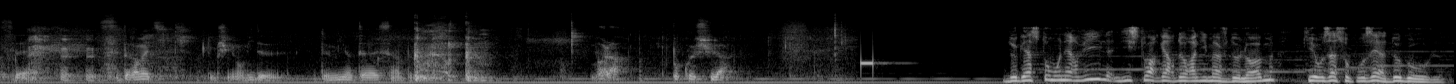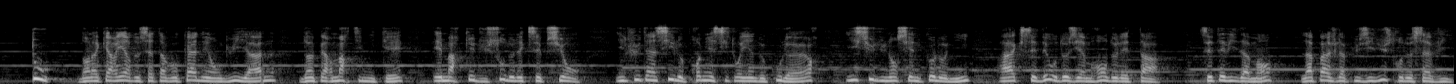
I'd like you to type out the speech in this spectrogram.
c'est dramatique. Donc j'ai eu envie de, de m'y intéresser un peu. Voilà pourquoi je suis là. De Gaston Monerville, l'histoire gardera l'image de l'homme qui osa s'opposer à De Gaulle. Tout dans la carrière de cet avocat né en Guyane, d'un père martiniquais, est marqué du sceau de l'exception. Il fut ainsi le premier citoyen de couleur, issu d'une ancienne colonie, à accéder au deuxième rang de l'État. C'est évidemment la page la plus illustre de sa vie.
